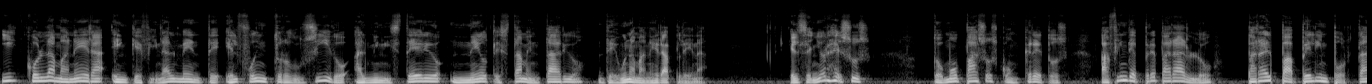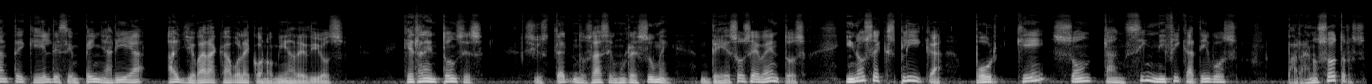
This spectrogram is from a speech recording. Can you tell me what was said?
y con la manera en que finalmente él fue introducido al ministerio neotestamentario de una manera plena. El Señor Jesús tomó pasos concretos a fin de prepararlo para el papel importante que él desempeñaría al llevar a cabo la economía de Dios. ¿Qué tal entonces si usted nos hace un resumen de esos eventos y nos explica por qué son tan significativos para nosotros.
